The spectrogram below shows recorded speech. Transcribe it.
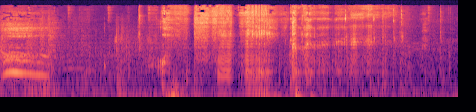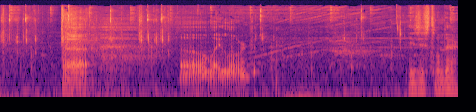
Oh my lord. Is he still there?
